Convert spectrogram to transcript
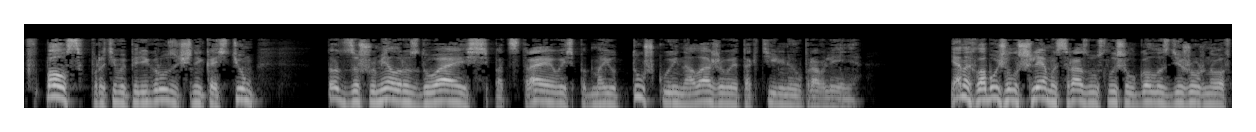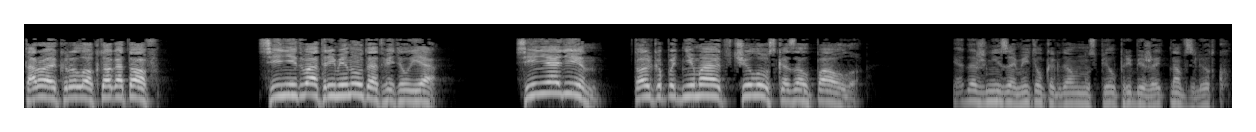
Вполз в противоперегрузочный костюм, тот зашумел, раздуваясь, подстраиваясь под мою тушку и налаживая тактильное управление. Я нахлобучил шлем и сразу услышал голос дежурного. «Второе крыло! Кто готов?» «Синий два-три минуты», — ответил я. «Синий один! Только поднимают в челу», — сказал Пауло. Я даже не заметил, когда он успел прибежать на взлетку.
